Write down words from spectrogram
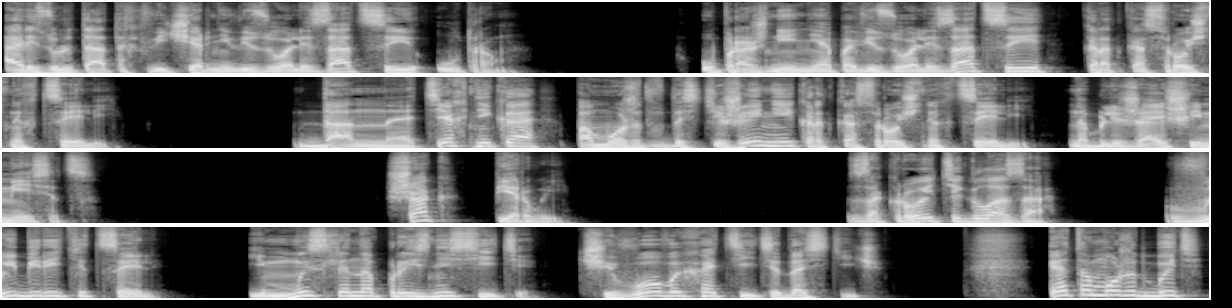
о результатах вечерней визуализации утром. Упражнения по визуализации краткосрочных целей. Данная техника поможет в достижении краткосрочных целей на ближайший месяц. Шаг первый. Закройте глаза, выберите цель и мысленно произнесите, чего вы хотите достичь. Это может быть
